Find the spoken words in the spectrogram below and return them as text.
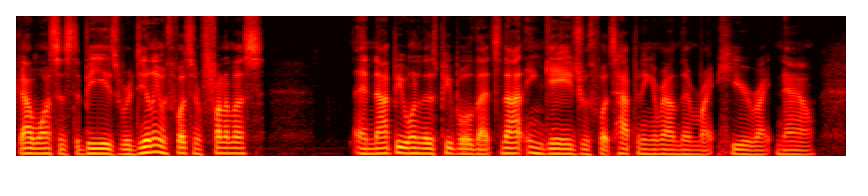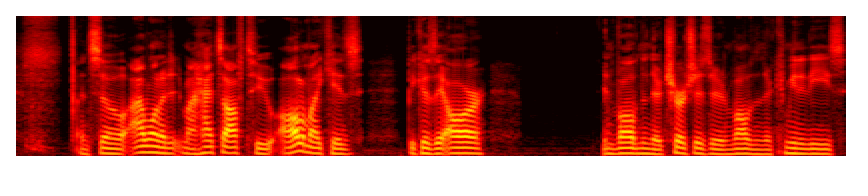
God wants us to be is we're dealing with what's in front of us and not be one of those people that's not engaged with what's happening around them right here, right now. And so I wanted my hats off to all of my kids because they are involved in their churches, they're involved in their communities,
